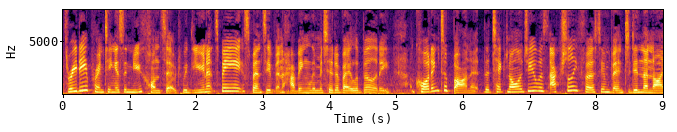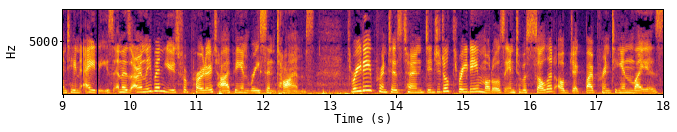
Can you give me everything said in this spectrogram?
3D printing is a new concept with units being expensive and having limited availability. According to Barnett, the technology was actually first invented in the 1980s and has only been used for prototyping in recent times. 3D printers turn digital 3D models into a solid object by printing in layers.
